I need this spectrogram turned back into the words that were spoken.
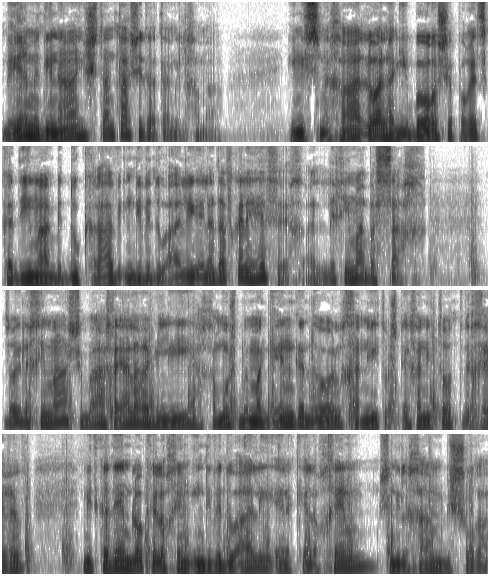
בעיר מדינה השתנתה שיטת המלחמה. היא נסמכה לא על הגיבור שפורץ קדימה בדו-קרב אינדיבידואלי, אלא דווקא להפך, על לחימה בסך. זוהי לחימה שבה החייל הרגלי, החמוש במגן גדול, חנית או שתי חניתות וחרב, מתקדם לא כלוחם אינדיבידואלי, אלא כלוחם שנלחם בשורה.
